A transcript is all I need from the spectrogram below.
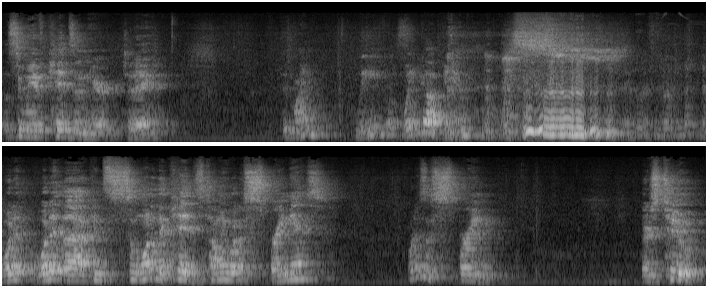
Let's see, we have kids in here today. Did mine leave? Wake up, Ian. what, what, uh, can so one of the kids tell me what a spring is? What is a spring? There's two.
